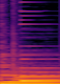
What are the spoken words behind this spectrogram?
Música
